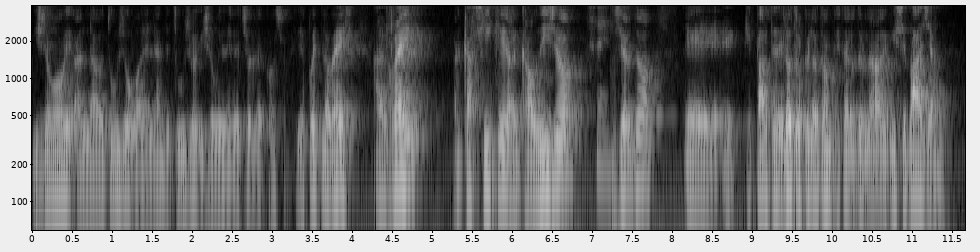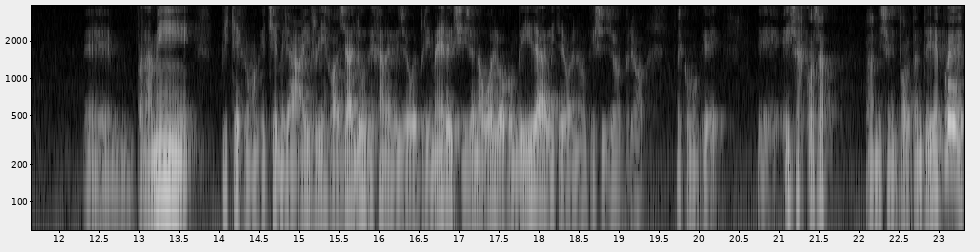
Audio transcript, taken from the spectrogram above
y yo voy al lado tuyo o adelante tuyo y yo voy derecho a la cosa. Y después lo ves al rey, al cacique, al caudillo, ¿no es cierto? Eh, eh, que es parte del otro pelotón que está al otro lado y que dice, vayan. Eh, para mí, viste, es como que, che, mira, hay riesgo allá, Luz, déjame que yo voy primero y si yo no vuelvo con vida, viste, bueno, qué sé yo, pero es como que eh, esas cosas para mí son importantes. Y después,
